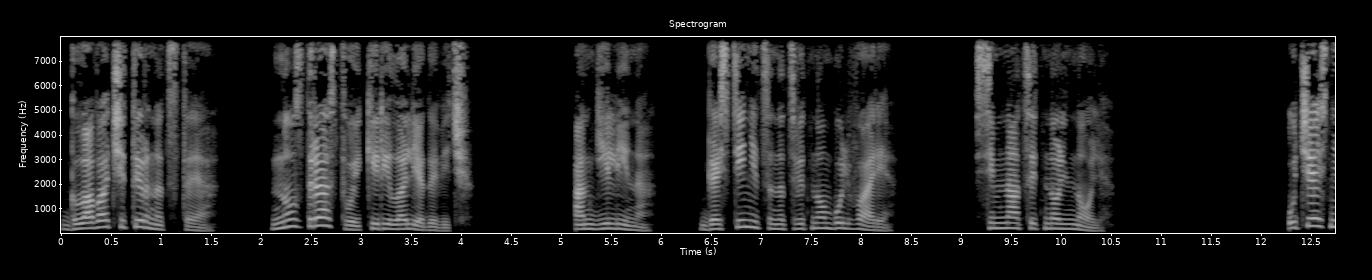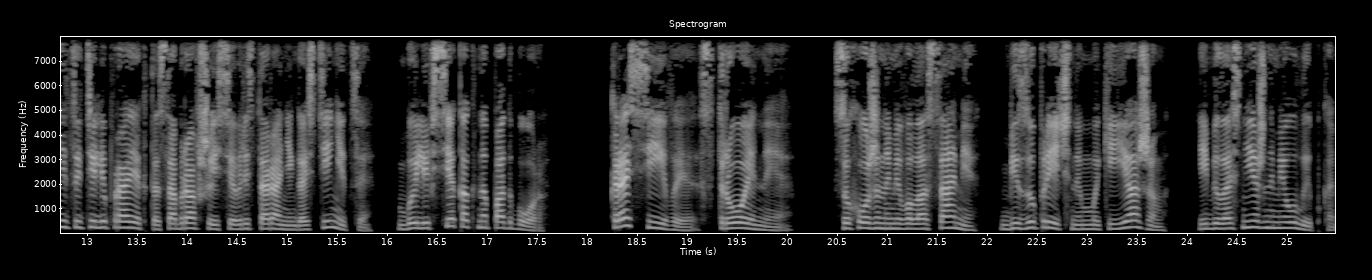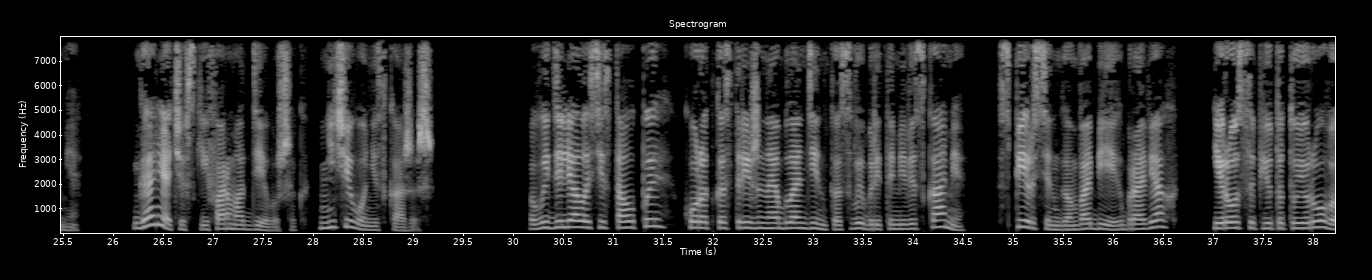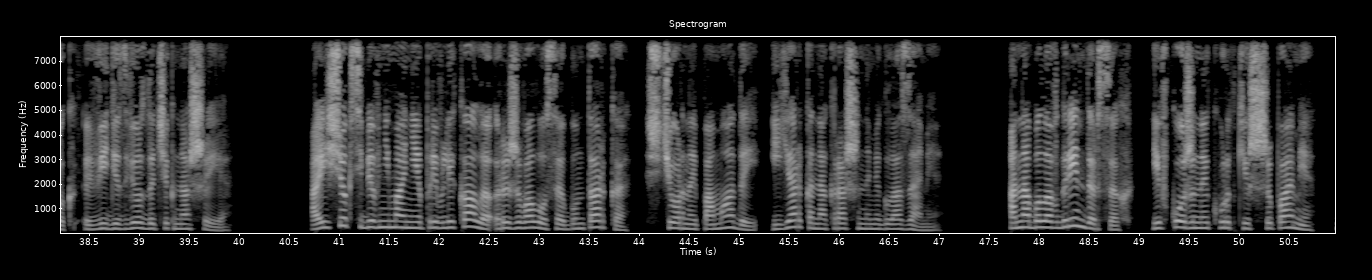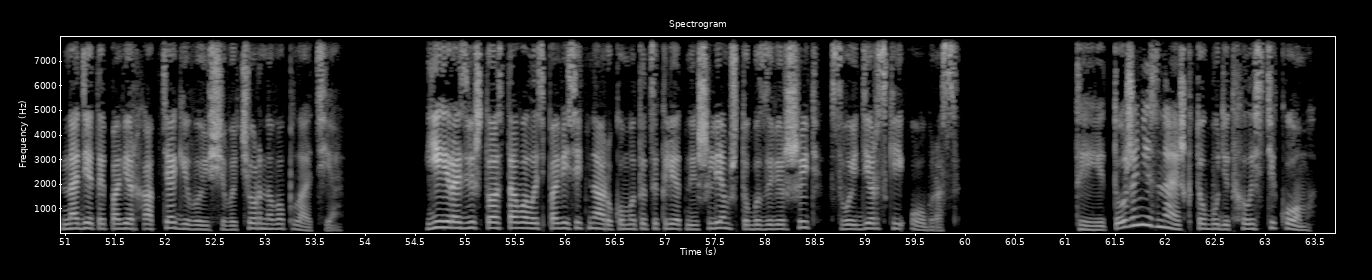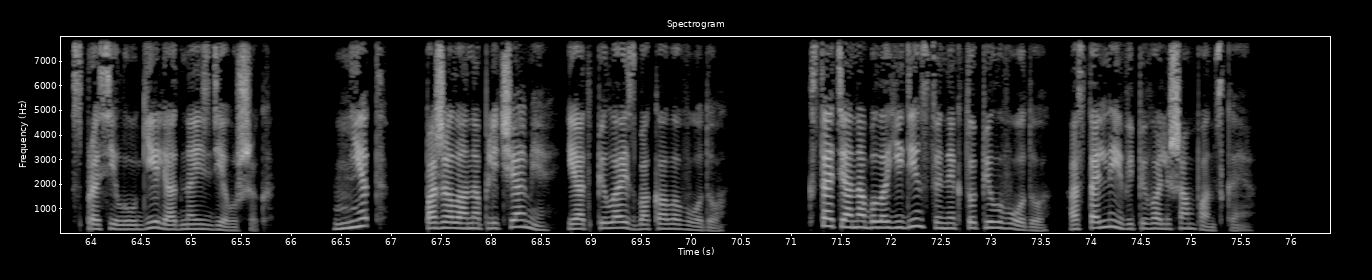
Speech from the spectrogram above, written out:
Глава 14. Ну, здравствуй, Кирилл Олегович. Ангелина. Гостиница на Цветном бульваре. 17.00. Участницы телепроекта, собравшиеся в ресторане гостиницы, были все как на подбор. Красивые, стройные, с ухоженными волосами, безупречным макияжем и белоснежными улыбками. Горячевский формат девушек, ничего не скажешь. Выделялась из толпы коротко стриженная блондинка с выбритыми висками, с пирсингом в обеих бровях и россыпью татуировок в виде звездочек на шее. А еще к себе внимание привлекала рыжеволосая бунтарка с черной помадой и ярко накрашенными глазами. Она была в гриндерсах и в кожаной куртке с шипами, надетой поверх обтягивающего черного платья. Ей разве что оставалось повесить на руку мотоциклетный шлем, чтобы завершить свой дерзкий образ. «Ты тоже не знаешь, кто будет холостяком?» — спросила у Геля одна из девушек. «Нет», — пожала она плечами и отпила из бокала воду. Кстати, она была единственной, кто пил воду, остальные выпивали шампанское.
